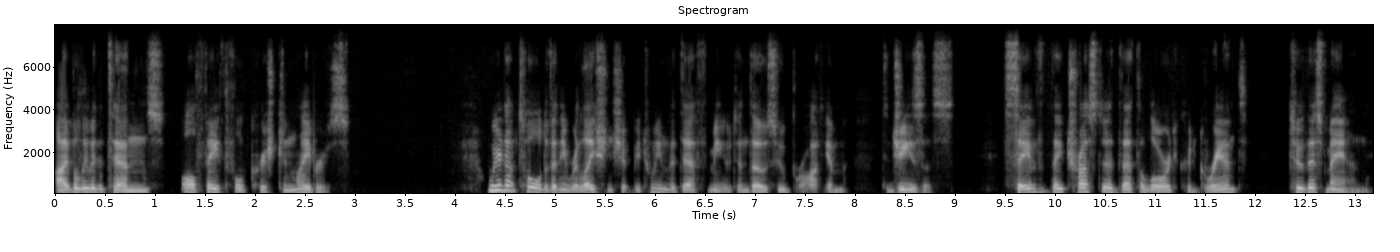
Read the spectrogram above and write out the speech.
I believe it attends all faithful Christian labors. We are not told of any relationship between the deaf mute and those who brought him to Jesus, save that they trusted that the Lord could grant to this man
